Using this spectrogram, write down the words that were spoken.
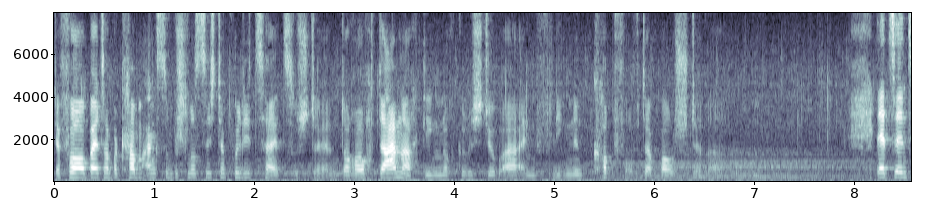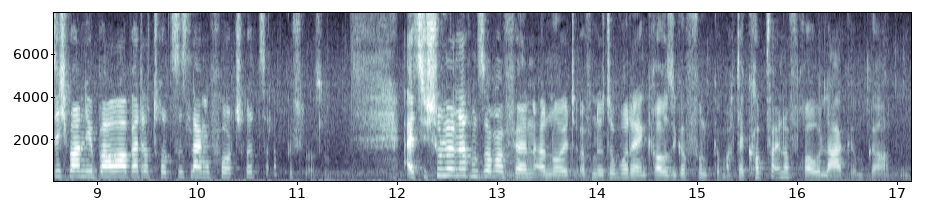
Der Vorarbeiter bekam Angst und beschloss, sich der Polizei zu stellen. Doch auch danach gingen noch Gerüchte über einen fliegenden Kopf auf der Baustelle. Letztendlich waren die Bauarbeiter trotz des langen Fortschritts abgeschlossen. Als die Schule nach den Sommerferien erneut öffnete, wurde ein grausiger Fund gemacht. Der Kopf einer Frau lag im Garten.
